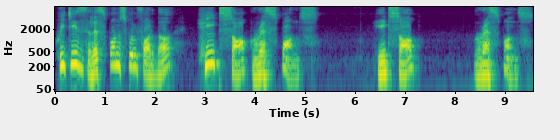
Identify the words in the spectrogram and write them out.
which is responsible for the heat shock response. Heat shock response.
